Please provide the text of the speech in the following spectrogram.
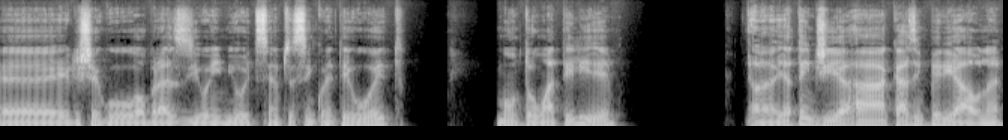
É, ele chegou ao Brasil em 1858, montou um ateliê uh, e atendia a Casa Imperial, né?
